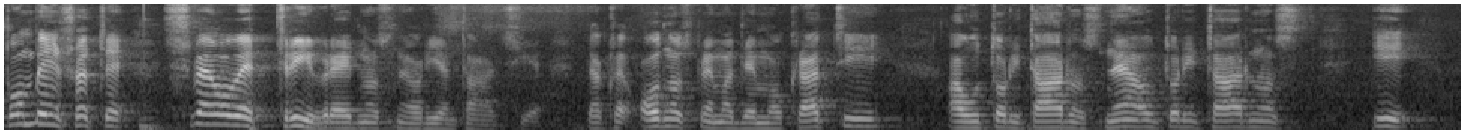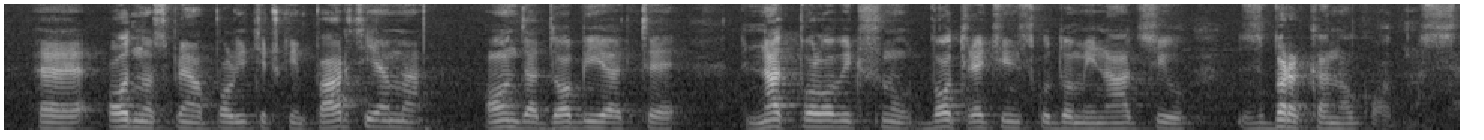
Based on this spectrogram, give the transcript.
pomešate sve ove tri vrednostne orijentacije, dakle, odnos prema demokratiji, autoritarnost, neautoritarnost i e, odnos prema političkim partijama, onda dobijate nadpolovičnu, dvotrećinsku dominaciju zbrkanog odnosa.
